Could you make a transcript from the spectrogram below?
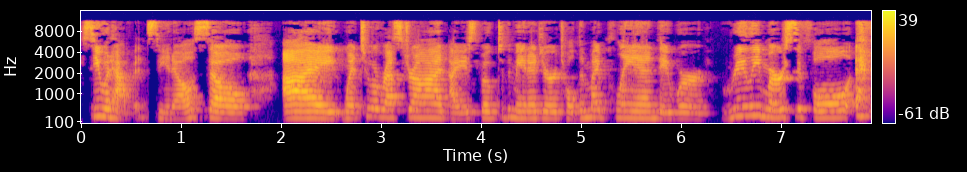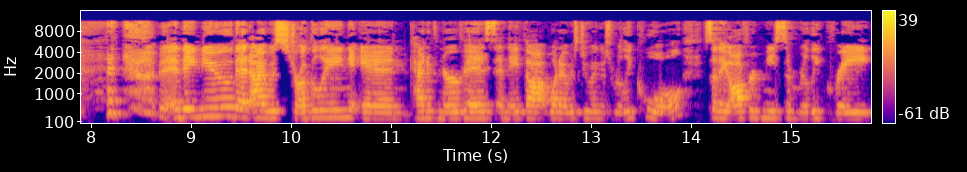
see what happens, you know? So I went to a restaurant. I spoke to the manager, told them my plan. They were really merciful. and they knew that I was struggling and kind of nervous, and they thought what I was doing was really cool. So they offered me some really great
